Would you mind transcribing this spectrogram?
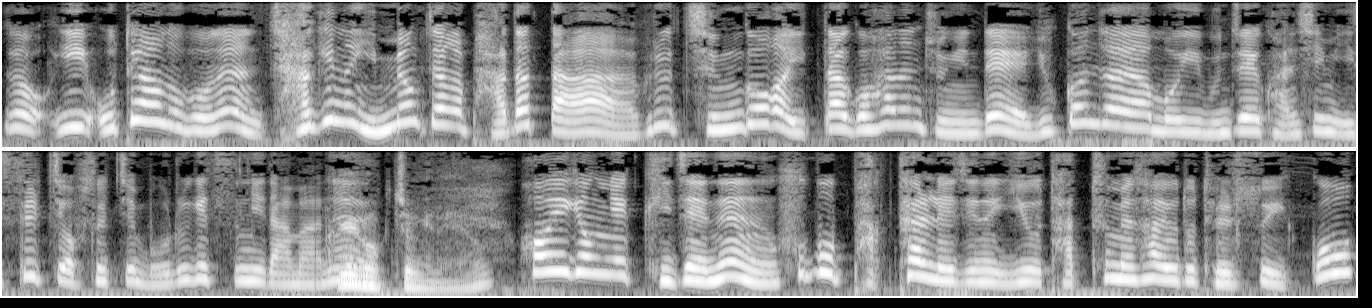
그래서 이 오태환 후보는 자기는 임명장을 받았다. 그리고 증거가 있다고 하는 중인데 유권자야 뭐 이 문제에 관심이 있을지 없을지 그게 모르겠습니다만은 걱정이네요. 허위 경력 기재는 후보 박탈 내지는 이후 다툼의 사유도 될 수 있고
